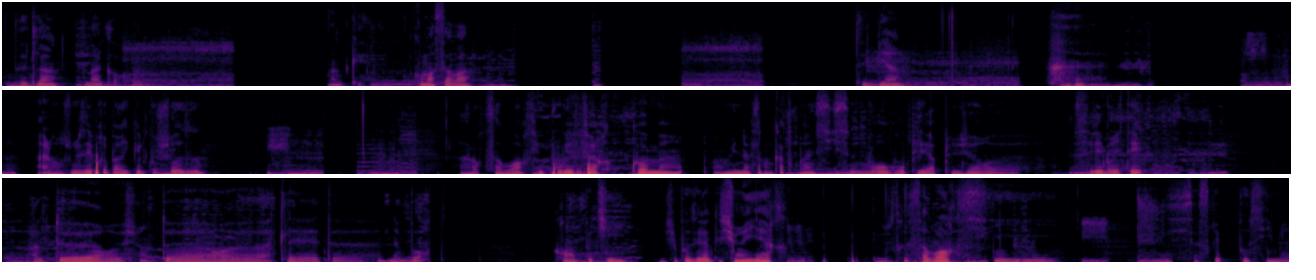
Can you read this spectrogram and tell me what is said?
Vous êtes là? D'accord. Ok. Comment ça va? C'est bien? Alors, je vous ai préparé quelque chose. Alors, savoir si vous pouvez faire comme en 1986, vous regrouper à plusieurs euh, célébrités, acteurs, euh, chanteurs, euh, athlètes, n'importe, grand, petit. J'ai posé la question hier. Je voudrais savoir si ça serait possible.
